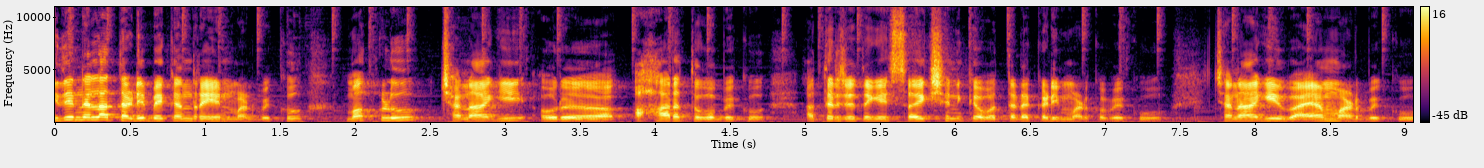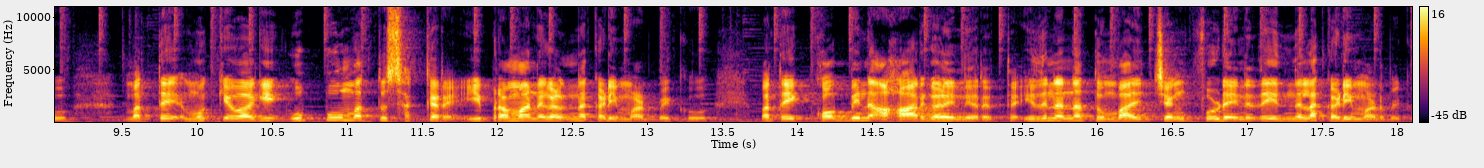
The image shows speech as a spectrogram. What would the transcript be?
ಇದನ್ನೆಲ್ಲ ತಡಿಬೇಕಂದ್ರೆ ಏನು ಮಾಡಬೇಕು? ಮಕ್ಕಳು ಚೆನ್ನಾಗಿ ಅವರ ಆಹಾರ ತಗೋಬೇಕು, ಅದರ ಜೊತೆಗೆ ಶೈಕ್ಷಣಿಕ ಒತ್ತಡ ಕಡಿಮೆ ಮಾಡ್ಕೋಬೇಕು, ಚೆನ್ನಾಗಿ ವ್ಯಾಯಾಮ ಮಾಡಬೇಕು. ಮತ್ತು ಮುಖ್ಯವಾಗಿ ಉಪ್ಪು ಮತ್ತು ಸಕ್ಕರೆ ಈ ಪ್ರಮಾಣಗಳನ್ನು ಕಡಿಮೆ ಮಾಡಬೇಕು. ಮತ್ತು ಈ ಕೊಬ್ಬಿನ ಆಹಾರಗಳೇನಿರುತ್ತೆ, ಇದನ್ನೆಲ್ಲ ತುಂಬ ಜಂಕ್ ಫುಡ್ ಏನಿದೆ, ಇದನ್ನೆಲ್ಲ ಕಡಿಮೆ ಮಾಡಬೇಕು.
